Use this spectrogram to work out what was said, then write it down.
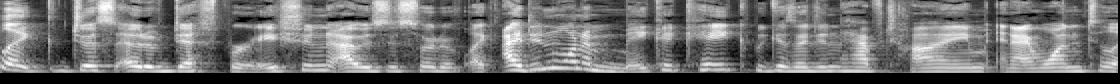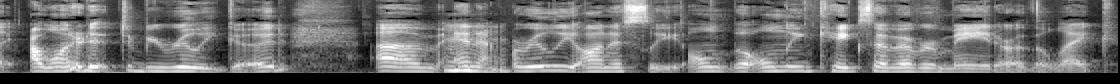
like just out of desperation i was just sort of like i didn't want to make a cake because i didn't have time and i wanted to like i wanted it to be really good um Mm-hmm. and really honestly on, the only cakes i've ever made are the like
